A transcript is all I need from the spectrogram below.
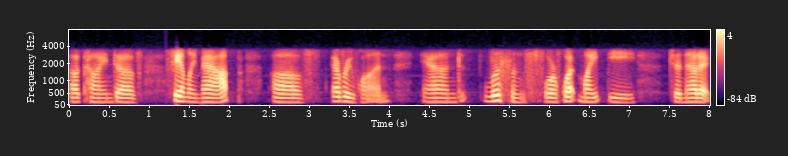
a kind of family map of everyone and listens for what might be genetic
